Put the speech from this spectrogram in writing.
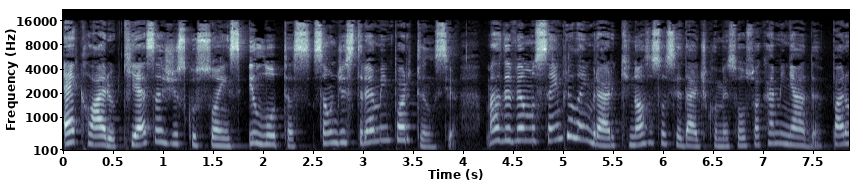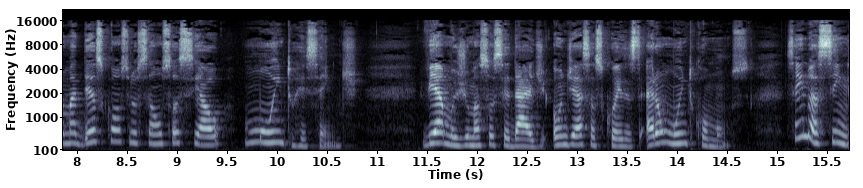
É claro que essas discussões e lutas são de extrema importância, mas devemos sempre lembrar que nossa sociedade começou sua caminhada para uma desconstrução social muito recente. Viemos de uma sociedade onde essas coisas eram muito comuns. Sendo assim,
